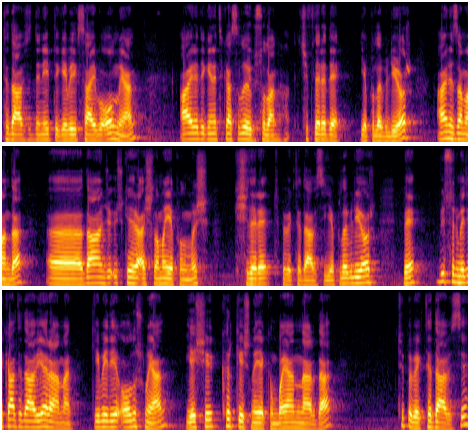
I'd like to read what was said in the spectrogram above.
tedavisi deneyip de gebelik sahibi olmayan, ailede genetik hastalığı öyküsü olan çiftlere de yapılabiliyor. Aynı zamanda e, daha önce 3 kere aşılama yapılmış kişilere tüp bebek tedavisi yapılabiliyor ve bir sürü medikal tedaviye rağmen gebeliği oluşmayan yaşı 40 yaşına yakın bayanlarda tüp bebek tedavisi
